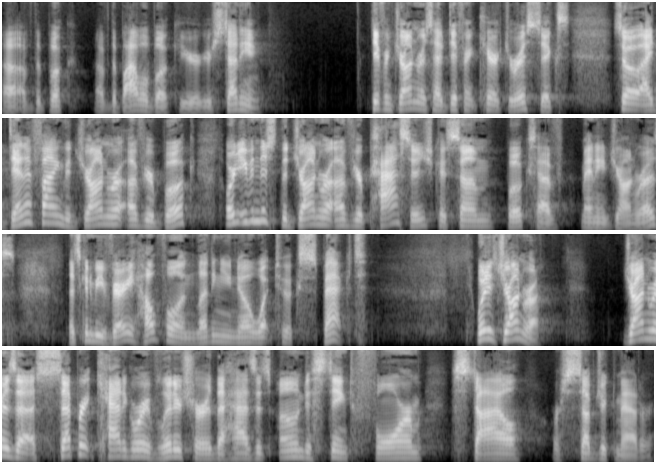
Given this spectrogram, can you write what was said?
uh, of the book of the Bible book you're, you're studying. Different genres have different characteristics. So, identifying the genre of your book, or even just the genre of your passage, because some books have many genres, that's going to be very helpful in letting you know what to expect. What is genre? Genre is a separate category of literature that has its own distinct form, style, or subject matter.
